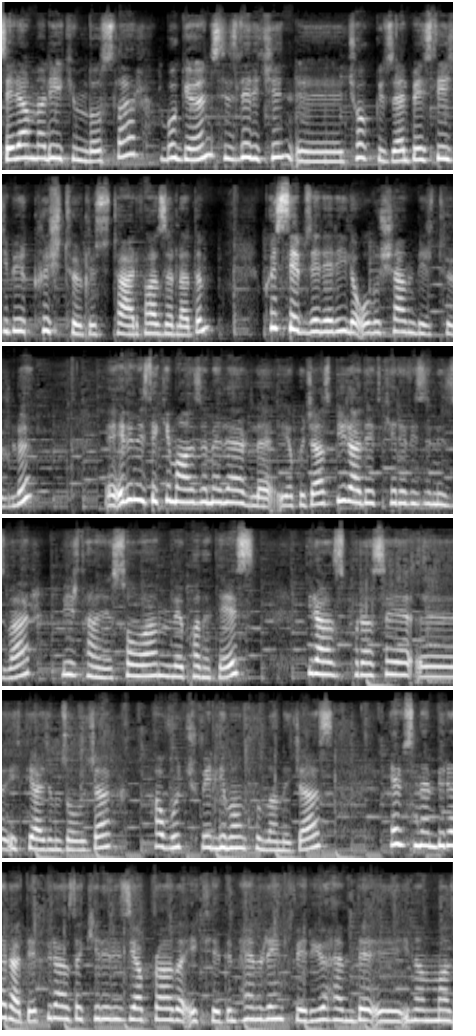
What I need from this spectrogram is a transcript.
Selamünaleyküm dostlar. Bugün sizler için e, çok güzel besleyici bir kış türlüsü tarifi hazırladım. Kış sebzeleriyle oluşan bir türlü. E, evimizdeki malzemelerle yapacağız. Bir adet kerevizimiz var. Bir tane soğan ve patates. Biraz pırasaya e, ihtiyacımız olacak. Havuç ve limon kullanacağız. Hepsinden birer adet biraz da kereviz yaprağı da ekledim. Hem renk veriyor hem de inanılmaz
